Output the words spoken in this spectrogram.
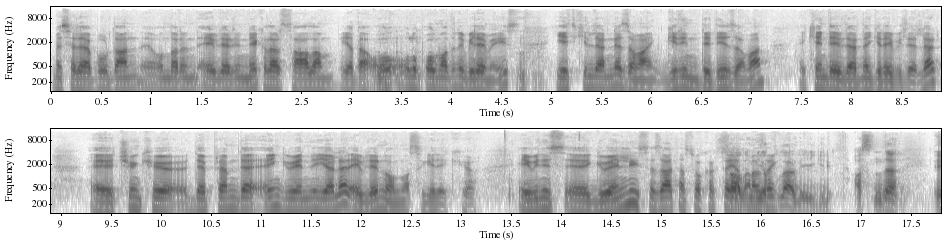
Mesela buradan e, onların evlerinin ne kadar sağlam ya da o, olup olmadığını bilemeyiz. Yetkililer ne zaman girin dediği zaman e, kendi evlerine girebilirler. E, çünkü depremde en güvenli yerler evlerin olması gerekiyor. Eviniz güvenliyse zaten sokakta Sağlam yatmanıza yapılarla ilgili. Aslında e,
